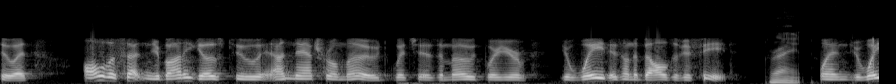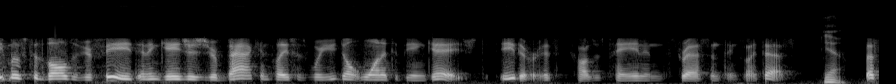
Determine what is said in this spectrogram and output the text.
to it, all of a sudden your body goes to an unnatural mode, which is a mode where your your weight is on the balls of your feet. Right. When your weight moves to the balls of your feet, it engages your back in places where you don't want it to be engaged either. It causes pain and stress and things like this. Yeah. That's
